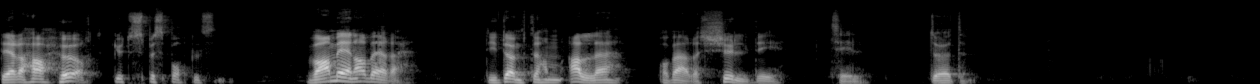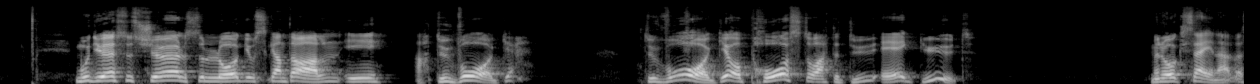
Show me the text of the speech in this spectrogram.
Dere har hørt Guds bespottelsen. Hva mener dere? De dømte ham alle å være skyldig til døden. Mot Jesus sjøl lå jo skandalen i at du våger. Du våger å påstå at du er Gud. Men òg seinere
